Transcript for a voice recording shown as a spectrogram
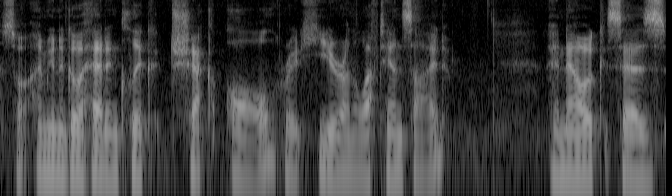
So I'm going to go ahead and click check all right here on the left-hand side. And now it says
